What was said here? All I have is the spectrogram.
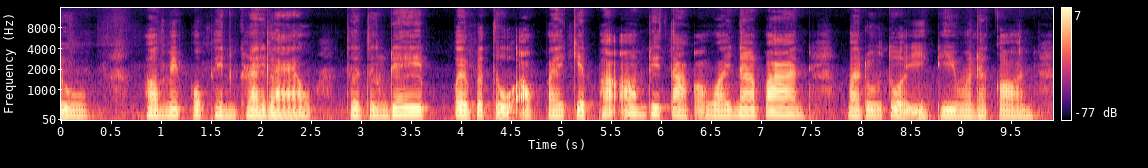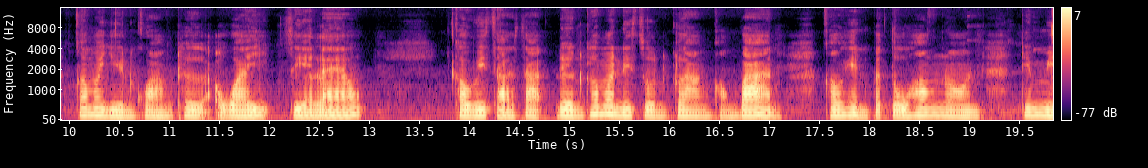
ดู พอไม่พบเห็นใครแล้ว เธอจึงได้เปิดประตูออกไปเก็บผ้าอ้อมที่ตากเอาไว้หน้าบ้าน มารู้ตัวอีกทีวันกรก็มายืนขวางเธอเอาไว้เสียแล้ว เขาวิสาสะเดินเข้ามาในส่วนกลางของบ้าน เขาเห็นประตูห้องนอน ที่มี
